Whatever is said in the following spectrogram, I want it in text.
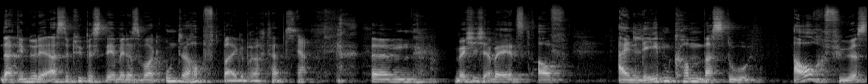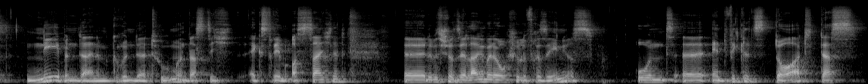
Nachdem du der erste Typ bist, der mir das Wort unterhopft beigebracht hat, Ja. ähm, möchte ich aber jetzt auf ein Leben kommen, was du auch führst, neben deinem Gründertum und was dich extrem auszeichnet. Äh, du bist schon sehr lange bei der Hochschule Fresenius und äh, entwickelst dort das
